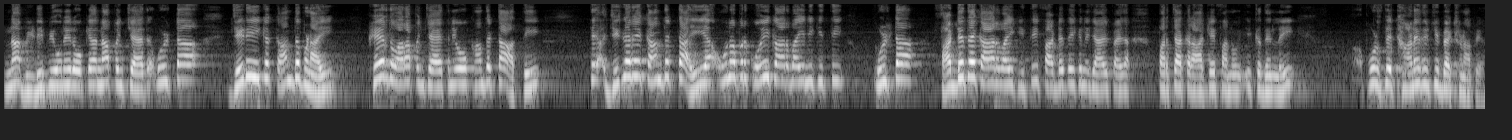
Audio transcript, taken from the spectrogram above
ਨਾ ਬੀਡੀਪੀਓ ਨੇ ਰੋਕਿਆ ਨਾ ਪੰਚਾਇਤ। ਉਲਟਾ ਜਿਹੜੀ ਇੱਕ ਕੰਧ ਬਣਾਈ ਫੇਰ ਦੁਬਾਰਾ ਪੰਚਾਇਤ ਨੇ ਉਹ ਕੰਧ ਢਾਤੀ ਤੇ ਜਿਨ੍ਹਾਂ ਨੇ ਕੰਧ ਢਾਈ ਆ ਉਹਨਾਂ ਪਰ ਕੋਈ ਕਾਰਵਾਈ ਨਹੀਂ ਕੀਤੀ। ਉਲਟਾ ਸਾਡੇ ਤੇ ਕਾਰਵਾਈ ਕੀਤੀ ਸਾਡੇ ਤੇ ਇੱਕ ਨਜਾਇਜ਼ ਪੈਦਾ ਪਰਚਾ ਕਰਾ ਕੇ ਸਾਨੂੰ ਇੱਕ ਦਿਨ ਲਈ ਪੁਲਿਸ ਦੇ ਥਾਣੇ ਦੇ ਵਿੱਚ ਹੀ ਬੈਠਣਾ ਪਿਆ।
